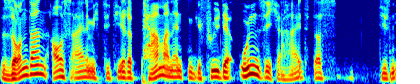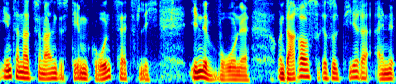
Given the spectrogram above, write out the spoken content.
sondern aus einem, ich zitiere, permanenten Gefühl der Unsicherheit, das diesen internationalen Systemen grundsätzlich innewohne. Und daraus resultiere eine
